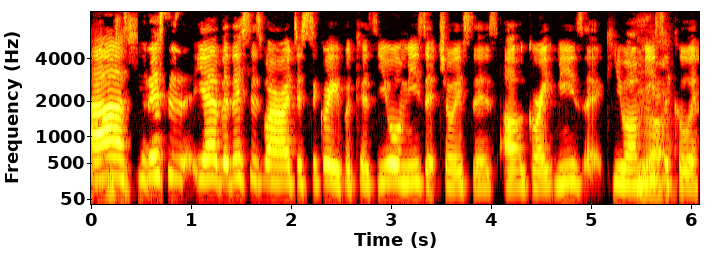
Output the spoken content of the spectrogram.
ah, so this is yeah, but this is where I disagree because your music choices are great music. You are yeah. musical in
